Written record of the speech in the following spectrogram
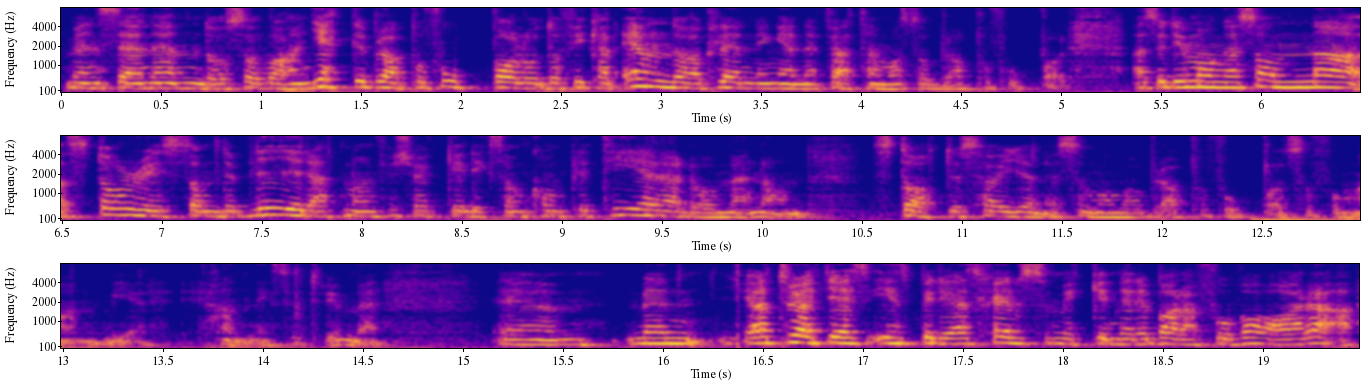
Men sen ändå så var han jättebra på fotboll och då fick han ändå ha klänningen för att han var så bra på fotboll. Alltså det är många sådana stories som det blir att man försöker liksom komplettera då med någon statushöjande som om man var bra på fotboll så får man mer handlingsutrymme. Um, men jag tror att jag inspireras själv så mycket när det bara får vara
